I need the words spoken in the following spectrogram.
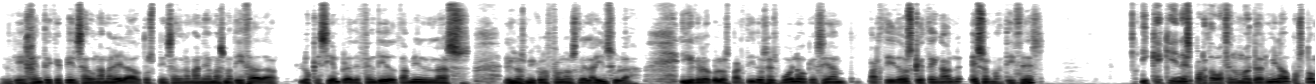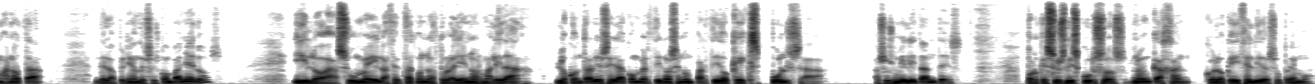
en el que hay gente que piensa de una manera, otros piensan de una manera más matizada, lo que siempre he defendido también en, en los micrófonos de la ínsula. Y que creo que los partidos es bueno que sean partidos que tengan esos matices. Y que quien es portavoz en un momento determinado pues toma nota de la opinión de sus compañeros y lo asume y lo acepta con naturalidad y normalidad. Lo contrario sería convertirnos en un partido que expulsa a sus militantes porque sus discursos no encajan con lo que dice el líder supremo.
